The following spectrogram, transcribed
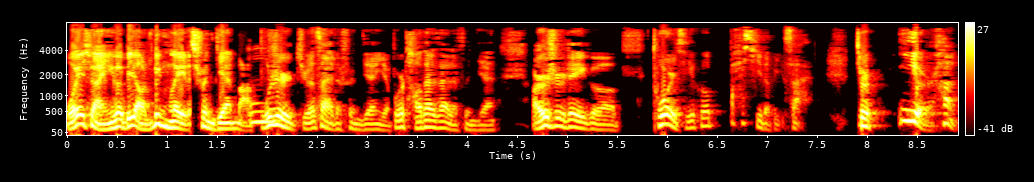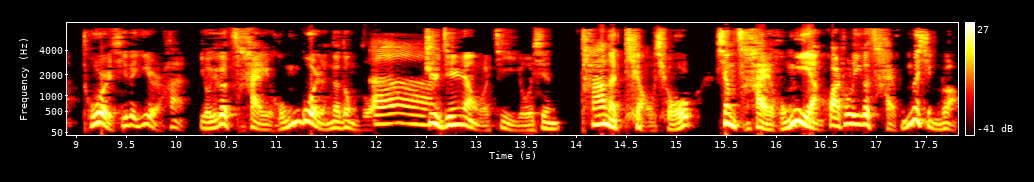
我也选一个比较另类的瞬间吧，嗯不是决赛的瞬间，也不是淘汰赛的瞬间，而是这个土耳其和巴西的比赛。就是伊尔汗，土耳其的伊尔汗有一个彩虹过人的动作，啊，至今让我记忆犹新。他呢挑球像彩虹一样画出了一个彩虹的形状，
